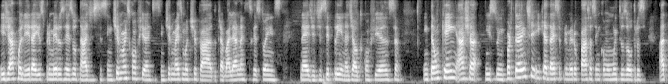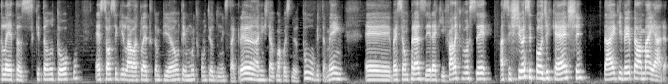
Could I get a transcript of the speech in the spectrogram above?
e já colher aí os primeiros resultados de se sentir mais confiante, se sentir mais motivado, trabalhar nas questões né, de disciplina, de autoconfiança. Então, quem acha isso importante e quer dar esse primeiro passo, assim como muitos outros atletas que estão no topo, é só seguir lá o Atleta Campeão, tem muito conteúdo no Instagram, a gente tem alguma coisa no YouTube também. É, vai ser um prazer aqui. Fala que você assistiu esse podcast tá? E que veio pela Maiara.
